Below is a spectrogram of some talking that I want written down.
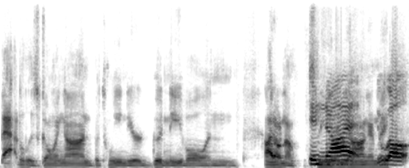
battle is going on between your good and evil and I don't know. Do not well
